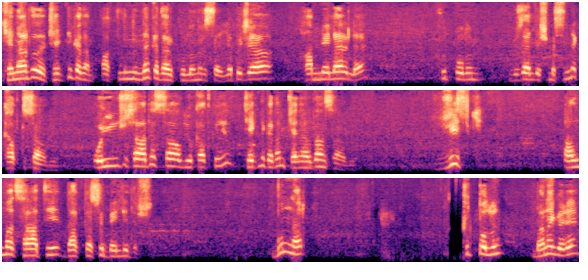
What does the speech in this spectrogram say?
kenarda da teknik adam aklını ne kadar kullanırsa yapacağı hamlelerle futbolun güzelleşmesinde katkı sağlıyor. Oyuncu sahada sağlıyor katkıyı, teknik adam kenardan sağlıyor. Risk alma saati, dakikası bellidir. Bunlar futbolun bana göre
